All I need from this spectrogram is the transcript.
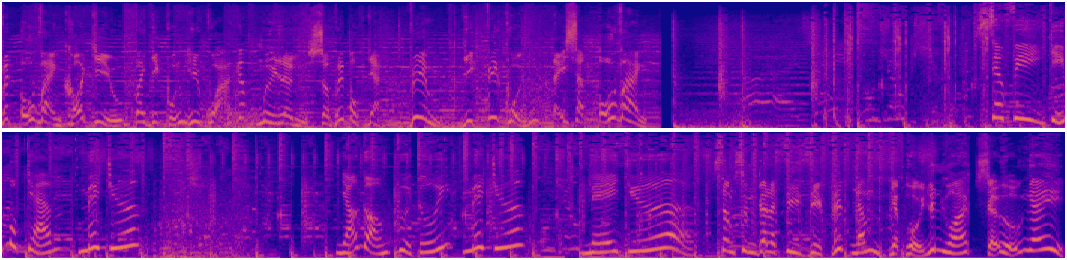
vết ố vàng khó chịu và diệt khuẩn hiệu quả gấp 10 lần so với bột giặt. Viêm diệt vi khuẩn tẩy sạch ố vàng. Selfie chỉ một chạm, mê chưa? Nhỏ gọn vừa túi, mê chưa? Mê chưa? Samsung Galaxy Z Flip 5 nhập hội linh hoạt, sở hữu ngay.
